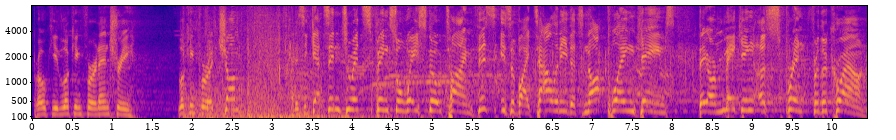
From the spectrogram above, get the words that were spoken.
Broky looking for an entry, looking for a jump, and as he gets into it, Spinx will waste no time. This is a Vitality that's not playing games. They are making a sprint for the crown.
